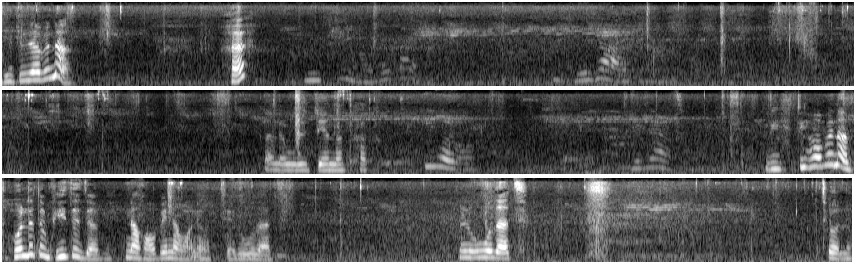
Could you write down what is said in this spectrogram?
ভিজে যাবে না? হ্যাঁ? তাহলে উল্টে না থাক। বৃষ্টি হবে না ধরলে তো ভিজে যাবে। না হবে না মনে হচ্ছে রোদ আছে। রোদ আছে। চলো।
